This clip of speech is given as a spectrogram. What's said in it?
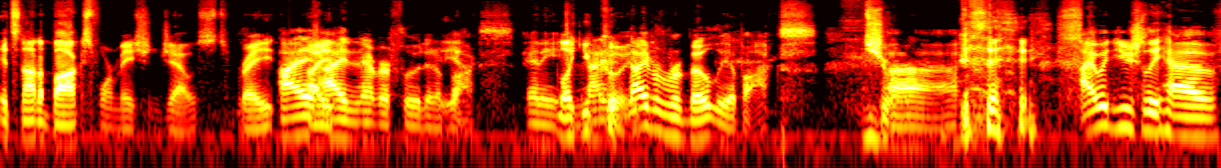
it's not a box formation joust, right? I, I, never flew it in a yeah. box. Any Like, you not, could. not even remotely a box. sure. Uh, I would usually have.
